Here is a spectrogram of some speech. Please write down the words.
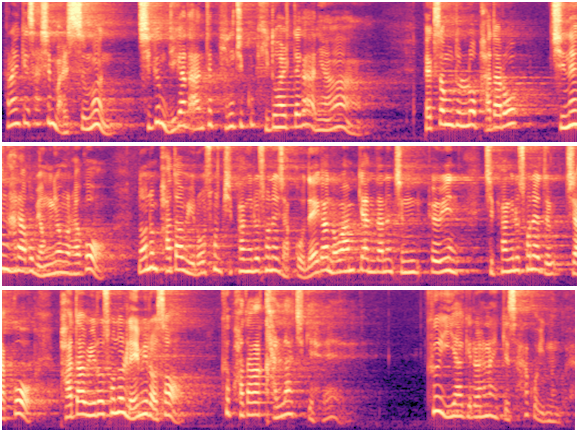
하나님께서 하신 말씀은 지금 네가 나한테 부르짖고 기도할 때가 아니야. 백성들로 바다로 진행하라고 명령을 하고 너는 바다 위로 손 지팡이를 손에 잡고 내가 너와 함께 한다는 증표인 지팡이를 손에 잡고 바다 위로 손을 내밀어서 그 바다가 갈라지게 해. 그 이야기를 하나님께서 하고 있는 거예요.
